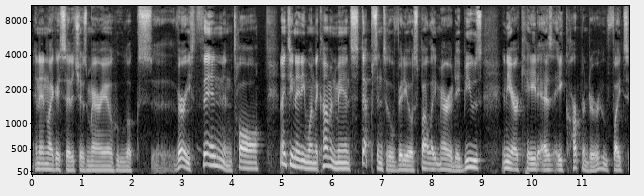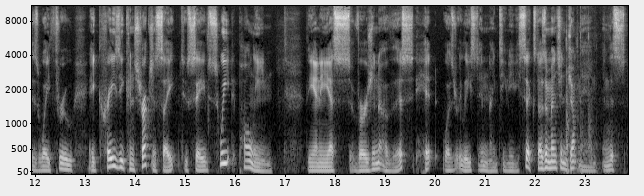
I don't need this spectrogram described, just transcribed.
And then, like I said, it shows Mario who looks uh, very thin and tall. 1981, the common man steps into the video. Spotlight Mario debuts in the arcade as a carpenter who fights his way through a crazy construction site to save Sweet Pauline. The NES version of this hit was released in 1986. Doesn't mention Jumpman in this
